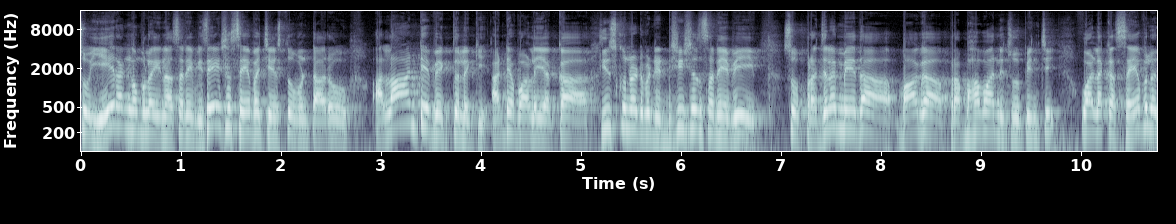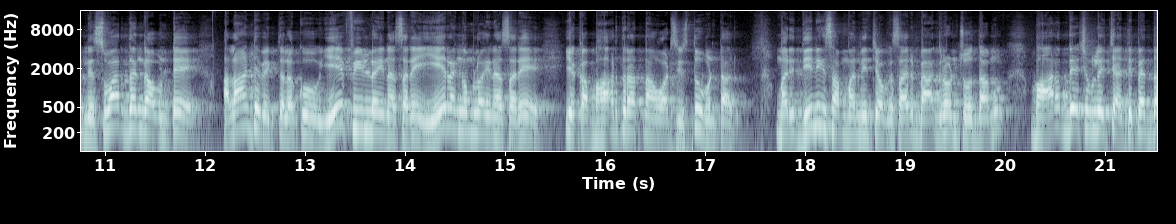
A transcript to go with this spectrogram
సో ఏ రంగంలో అయినా సరే విశేష సేవ చేస్తూ ఉంటారు. అలాంటి వ్యక్తులకి అంటే వాళ్ళ యొక్క తీసుకున్నటువంటి డిసిషన్స్ అనేవి సో ప్రజల మీద బాగా ప్రభావాన్ని చూపించి వాళ్ళ యొక్క సేవలు నిస్వార్థంగా ఉంటే అలాంటి వ్యక్తులకు ఏ ఫీల్డ్లో అయినా సరే ఏ రంగంలో అయినా సరే ఈ యొక్క భారతరత్న అవార్డ్స్ ఇస్తూ ఉంటారు. మరి దీనికి సంబంధించి ఒకసారి బ్యాక్గ్రౌండ్ చూద్దాము. భారతదేశంలో ఇచ్చే అతిపెద్ద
